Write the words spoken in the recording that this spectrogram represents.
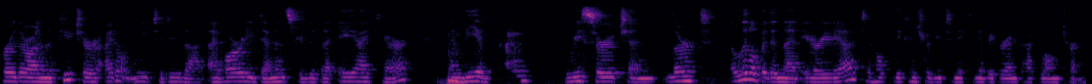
further on in the future, I don't need to do that. I've already demonstrated that A, I care, mm-hmm. and B, done research and learned a little bit in that area to hopefully contribute to making a bigger impact long term.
